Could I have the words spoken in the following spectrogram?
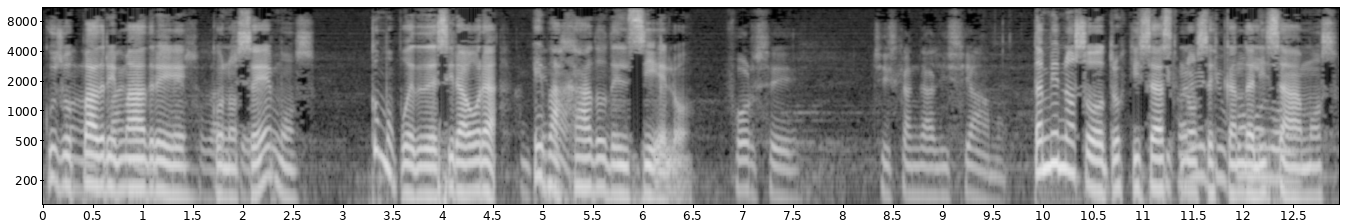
Cuyo padre y madre conocemos, ¿cómo puede decir ahora, he bajado del cielo? También nosotros quizás nos escandalizamos.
